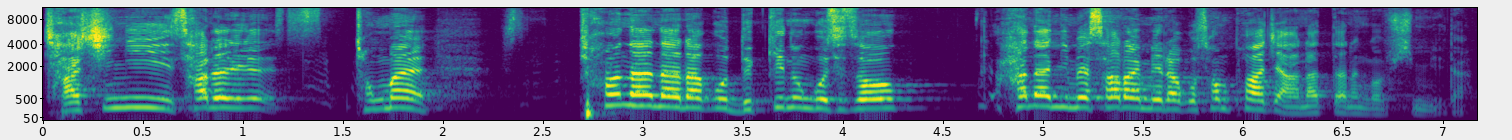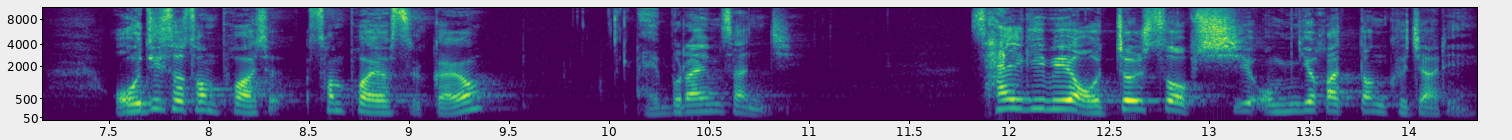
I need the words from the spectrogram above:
자신이 살을 정말 편안하라고 느끼는 곳에서 하나님의 사람이라고 선포하지 않았다는 것입니다. 어디서 선포하였을까요? 에브라임 산지. 살기 위해 어쩔 수 없이 옮겨갔던 그 자리.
